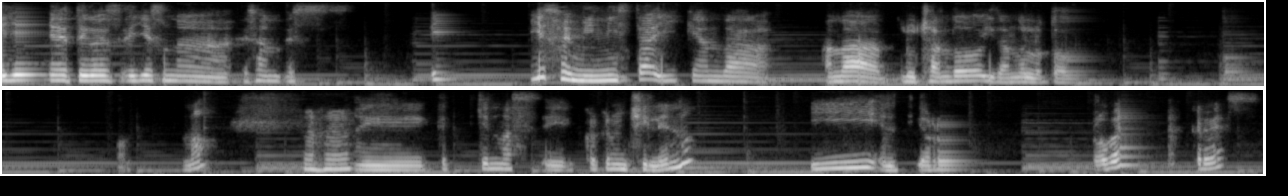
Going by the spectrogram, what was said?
Ella, te digo, es, ella es una. Es, es, ella es feminista y que anda, anda luchando y dándolo todo. ¿No? Eh, ¿Quién más? Eh, creo que era un chileno. Y el tío Robert, ¿crees?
